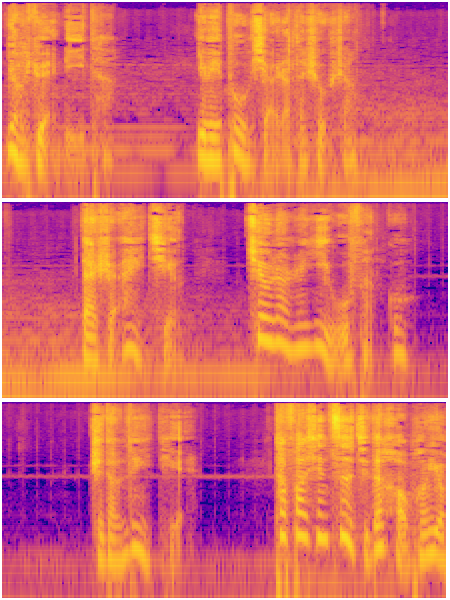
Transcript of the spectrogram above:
要远离他，因为不想让他受伤。但是爱情却又让人义无反顾。直到那天，她发现自己的好朋友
